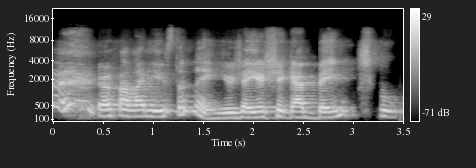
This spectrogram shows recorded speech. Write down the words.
Eu falaria isso também. Eu já ia chegar bem, tipo.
